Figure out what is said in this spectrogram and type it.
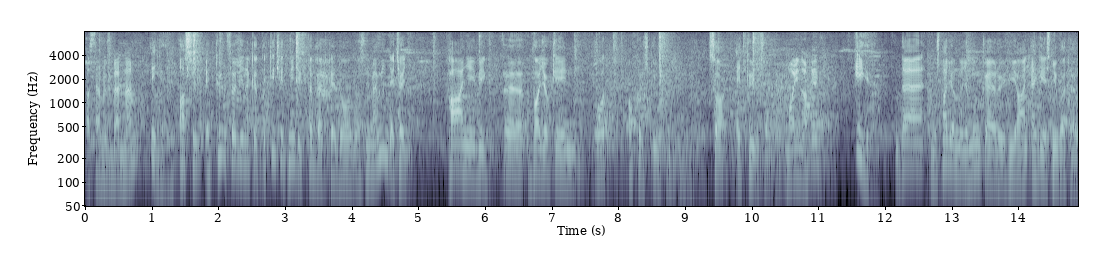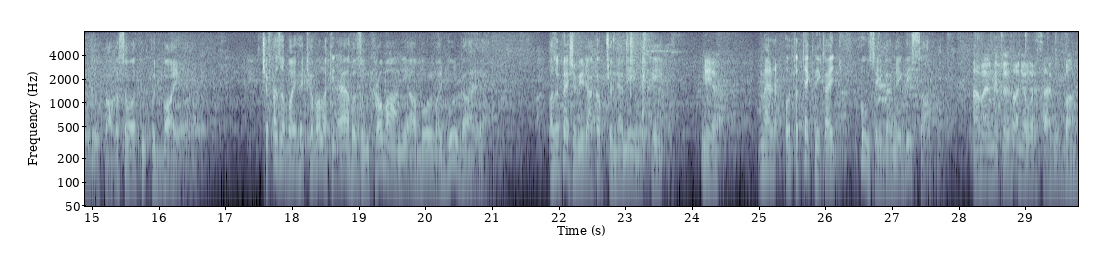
a szemükben, nem? Igen, az, hogy egy külföldinek egy kicsit mindig többet kell dolgozni, mert mindegy, hogy hány évig ö, vagyok én ott, akkor is külföldi. vagyok. Szóval egy külföldi. Mai napig? Igen, de most nagyon nagy a munkaerő hiány egész Nyugat-Európában, szóval ott, ott baj van. Csak az a baj, hogyha valakit elhozunk Romániából vagy Bulgáriából, azok meg sem bírják kapcsolni a német gépet. Miért? Mert ott a technika egy 20 évvel még visszaadott. Ám mert mint az anyaországukban.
